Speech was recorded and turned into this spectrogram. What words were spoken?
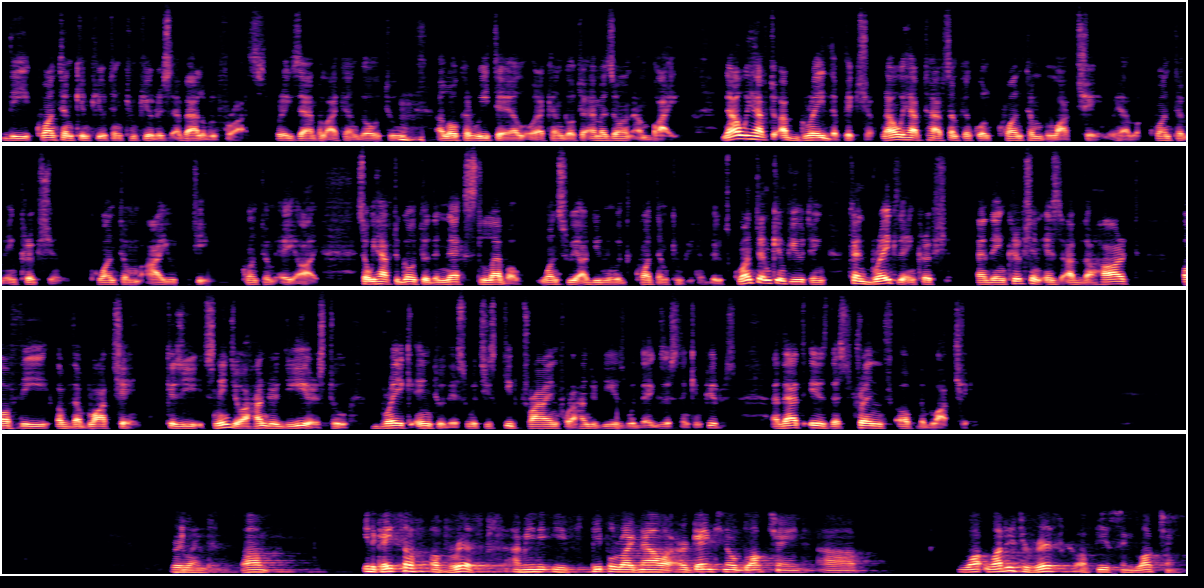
the quantum computing computers available for us for example i can go to hmm. a local retail or i can go to amazon and buy it now we have to upgrade the picture. Now we have to have something called quantum blockchain. We have a quantum encryption, quantum IoT, quantum AI. So we have to go to the next level once we are dealing with quantum computing because quantum computing can break the encryption, and the encryption is at the heart of the of the blockchain because it needs you 100 years to break into this which is keep trying for 100 years with the existing computers and that is the strength of the blockchain Brilliant. Um, in the case of, of risks, I mean, if people right now are getting to know blockchain, uh, what, what is the risk of using blockchain?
